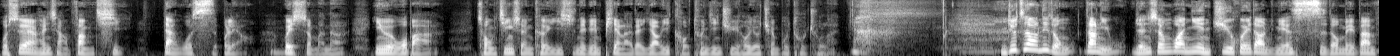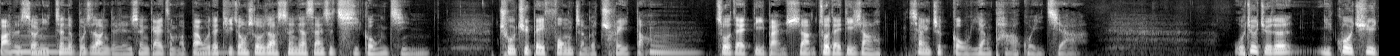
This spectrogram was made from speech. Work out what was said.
我虽然很想放弃，但我死不了。为什么呢？因为我把从精神科医师那边骗来的药一口吞进去以后，又全部吐出来。你就知道那种让你人生万念俱灰到你连死都没办法的时候，嗯、你真的不知道你的人生该怎么办。我的体重瘦到剩下三十七公斤，出去被风整个吹倒，嗯、坐在地板上，坐在地上像一只狗一样爬回家。我就觉得你过去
